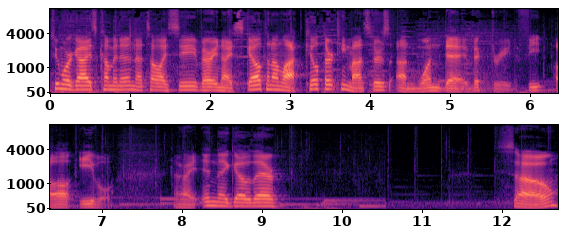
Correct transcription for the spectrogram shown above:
Two more guys coming in. That's all I see. Very nice. Skeleton unlocked. Kill 13 monsters on one day. Victory. Defeat all evil. All right, in they go there. So,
